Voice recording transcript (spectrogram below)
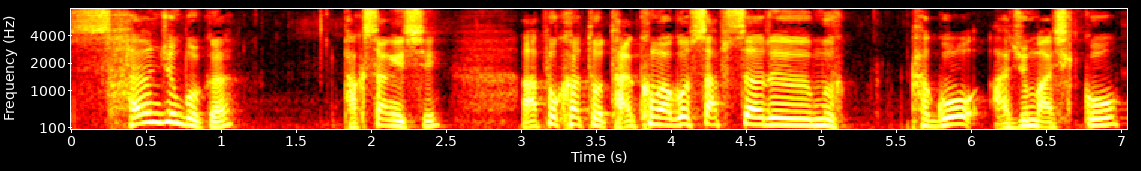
사연 좀 볼까요? 박상희 씨. 아포카토 달콤하고 쌉싸름하고 아주 맛있고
